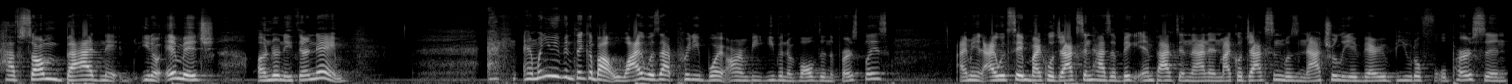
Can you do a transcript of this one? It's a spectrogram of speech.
have some bad you know image underneath their name. And, and when you even think about why was that pretty boy R&B even evolved in the first place I mean, I would say Michael Jackson has a big impact in that, and Michael Jackson was naturally a very beautiful person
